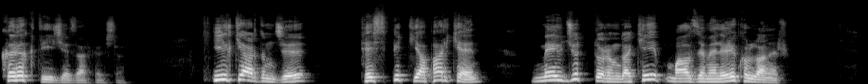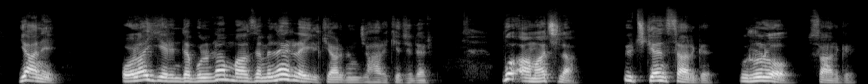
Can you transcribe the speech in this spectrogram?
kırık diyeceğiz arkadaşlar. İlk yardımcı tespit yaparken mevcut durumdaki malzemeleri kullanır. Yani olay yerinde bulunan malzemelerle ilk yardımcı hareket eder. Bu amaçla üçgen sargı, rulo sargı,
